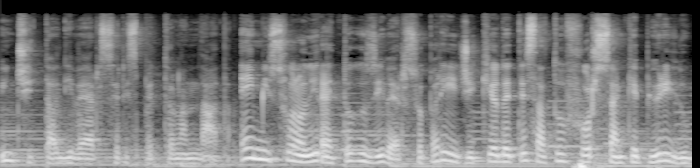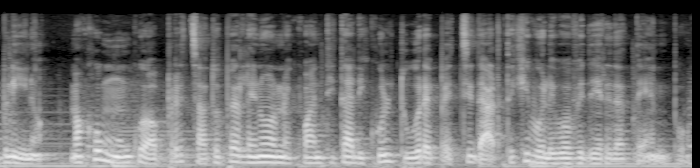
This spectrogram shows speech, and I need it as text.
in città diverse rispetto all'andata e mi sono diretto così verso Parigi, che ho detestato forse anche più di Dublino, ma comunque ho apprezzato per l'enorme quantità di culture e pezzi d'arte che volevo vedere da tempo.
